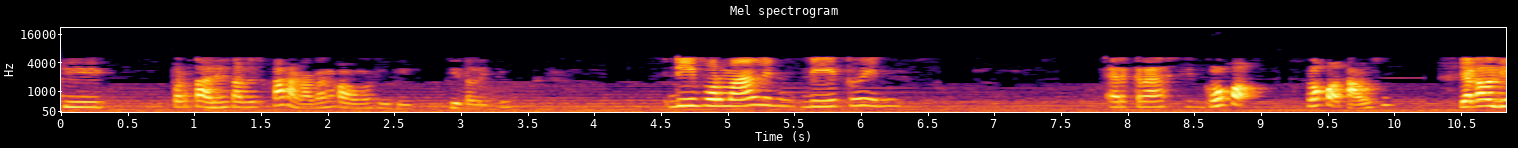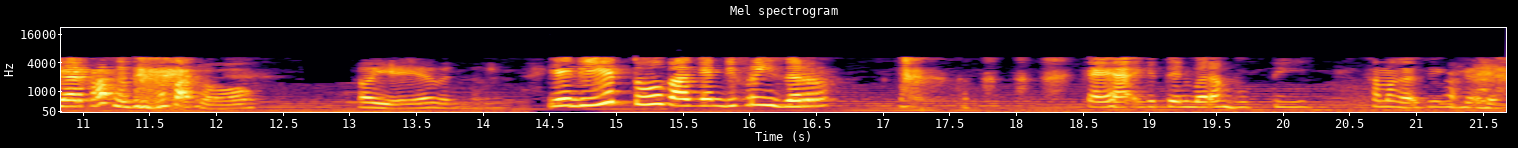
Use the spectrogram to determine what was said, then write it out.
dipertahankan sampai sekarang kan kalau masih diteliti. Diformalin diituin. Air kerasin. Lo kok lo kok tahu sih? Ya kalau di air keras nggak bisa dibuka dong. Oh iya ya benar ya di itu pakai di freezer kayak gituin barang bukti. Sama nggak sih? Enggak ya?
